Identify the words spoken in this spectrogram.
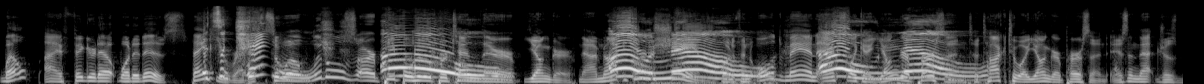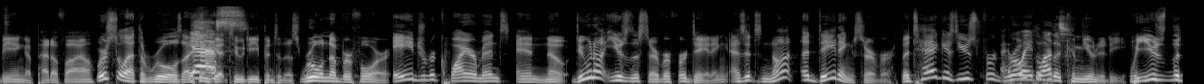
well, I figured out what it is. Thank It's you, a Reddit. So, uh, littles are people who pretend Oh! they're younger. Now, I'm not here Oh, to shame, but if an old man acts like a Oh, younger person to talk to a younger person, isn't that just being a pedophile? We're still at the rules. I shouldn't get too deep into this. Rule number four age requirements and note. Do not use the server for dating, as it's not a dating server. The tag is used for growth wait, of the community. We use the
